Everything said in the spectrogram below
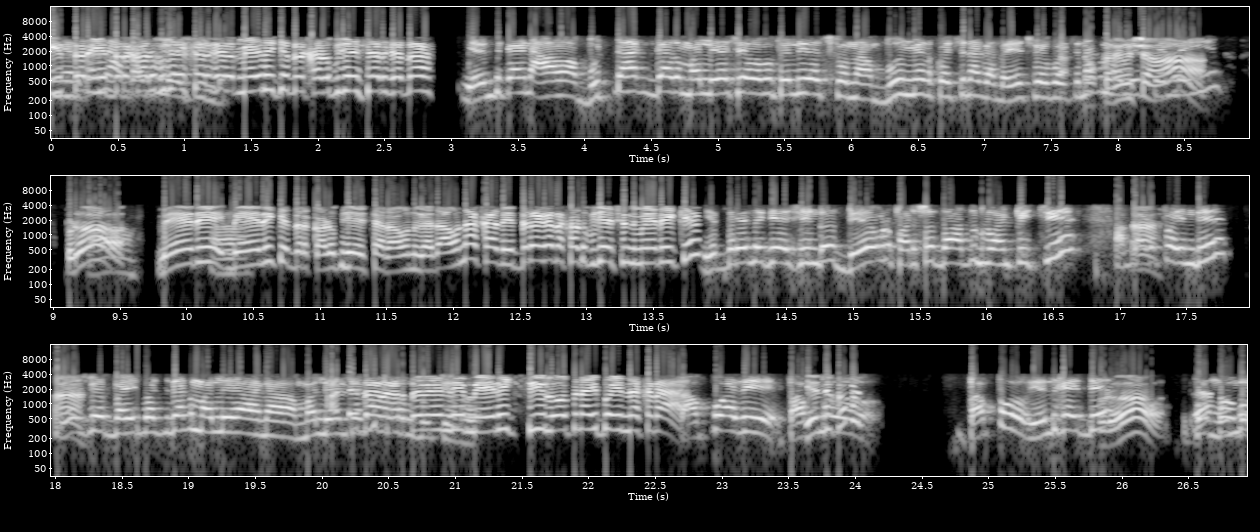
ఇద్దరు ఇద్దరు కడుపు చేశారు. కదా మేరీకి ఇద్దరు కడుపు చేశారు కదా ఎందుకని ఆమె బుట్టినాక కదా మళ్ళీ యేసు పెళ్ళి చేసుకుందాం భూమి మీదకి వచ్చినా కదా యేసు వచ్చినాక ఒక్క మళ్ళీ నిమిషం పెళ్ళి అయ్యి- ఇప్పుడు. మేరీ. మేరీకి ఇద్దరు కడుపు చేశారు అవును కదా అవునా కాదు ఇద్దరే కదా కడుపు చేసింది మేరీకి ఇద్దరు ఎందుకు చేసిండు దేవుడు పరిశుద్ధాత్మ పంపించి. యేసు బయటకు వచ్చినాక మళ్ళీ ఆయన మళ్ళీ ఏం అంటే దాని చేశాడు? అర్థం ఏంటి పుట్టిండు. మేరీకి సీల్ ఓపెన్ అయిపోయింది అక్కడ తప్పు అది ఎందుకు? తప్పు. ఎందుకైతే? ముందు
